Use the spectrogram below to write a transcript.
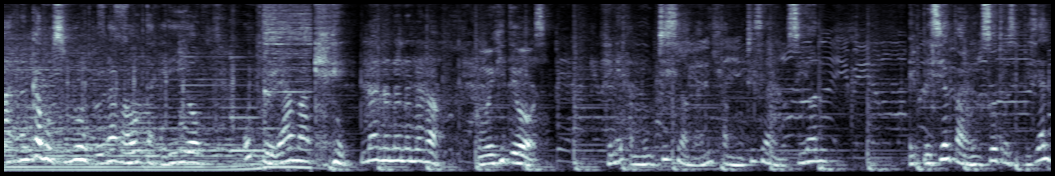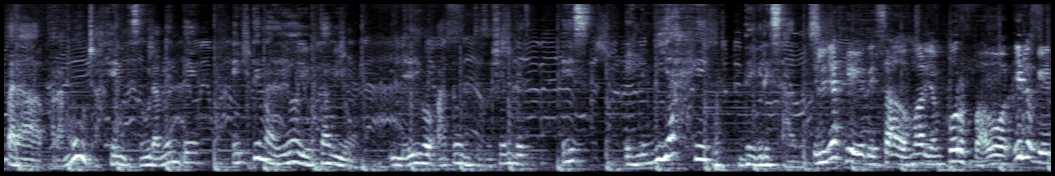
Arrancamos un nuevo programa, Octa, querido. Un programa que, no, no, no, no, no, no. Como dijiste vos, genera muchísima manija, muchísima emoción. Especial para nosotros, especial para, para mucha gente seguramente. El tema de hoy, Octavio, y le digo a todos nuestros oyentes, es el viaje de egresados. El viaje de egresados, Marian, por favor, es lo que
